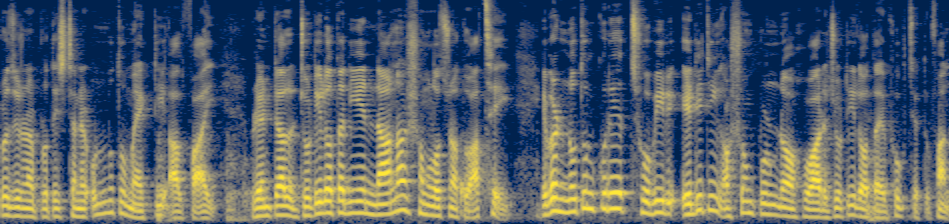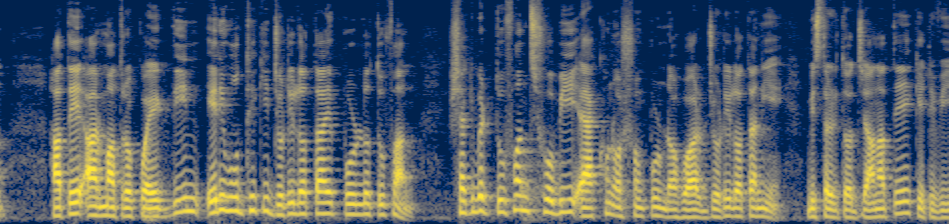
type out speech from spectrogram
প্রযোজনা প্রতিষ্ঠানের অন্যতম একটি আলফা আই রেন্টাল জটিলতা নিয়ে নানা সমালোচনা তো আছেই। এবার নতুন করে ছবির এডিটিং অসম্পূর্ণ হওয়ার জটিলতায় ভুগছে তুফান। হাতে আর মাত্র কয়েকদিন এরই মধ্যে কি জটিলতায় পড়ল তুফান? সাকিবের তুফান ছবি এখন অসম্পূর্ণ হওয়ার জটিলতা নিয়ে বিস্তারিত জানাতে কেটিভি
